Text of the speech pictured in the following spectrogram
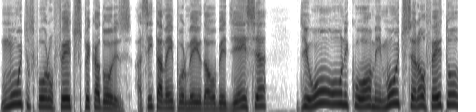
muitos foram feitos pecadores. Assim também, por meio da obediência de um único homem, muitos serão feitos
